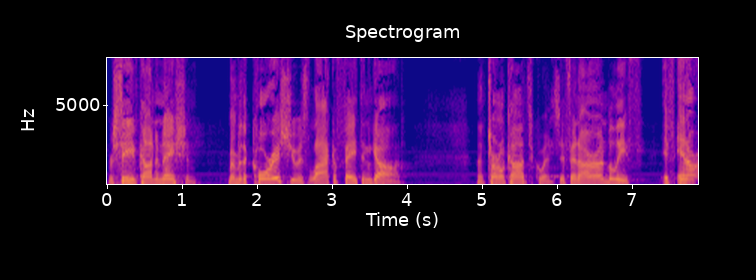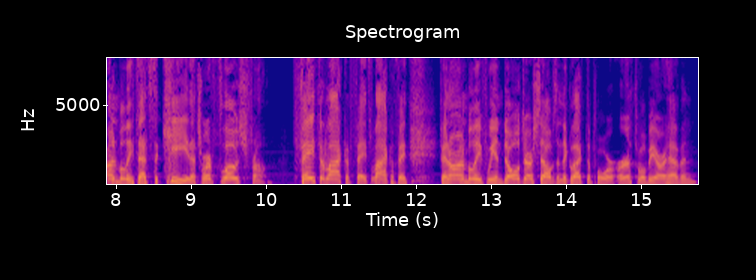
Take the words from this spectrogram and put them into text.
receive condemnation. Remember, the core issue is lack of faith in God. An eternal consequence. If in our unbelief, if in our unbelief, that's the key, that's where it flows from. Faith or lack of faith, lack of faith. If in our unbelief we indulge ourselves and neglect the poor, earth will be our heaven.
